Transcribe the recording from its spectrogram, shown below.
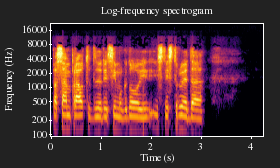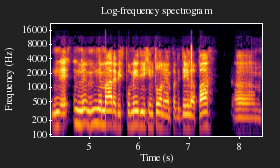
pa sam prav tudi, recimo, kdo iz te struje, da ne, ne, ne mara biti po medijih in to ne, ampak dela pa. Um,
